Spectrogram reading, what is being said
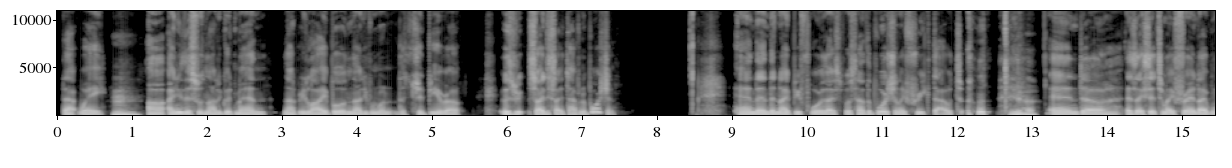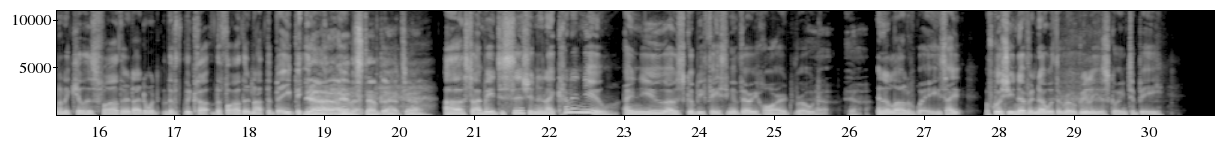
that way. Hmm. Uh, I knew this was not a good man, not reliable, not even one that should be around. It was re- so I decided to have an abortion. And then the night before I was supposed to have the abortion, I freaked out. Yeah. and uh, as I said to my friend, I want to kill his father, and I don't want the the, the father, not the baby. Yeah, I understand that. Yeah. Uh, so I made a decision, and I kind of knew. I knew I was going to be facing a very hard road Yeah. Yeah. in a lot of ways. I, of course, you never know what the road really is going to be,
